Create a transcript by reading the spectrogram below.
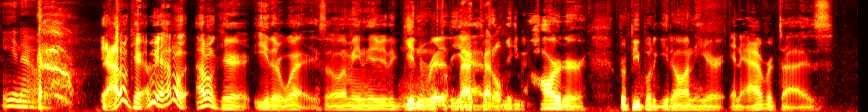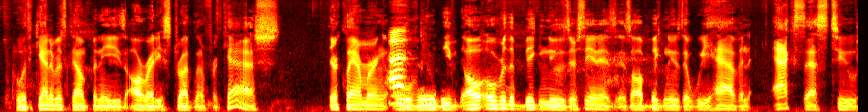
you know. Yeah, I don't care. I mean, I don't. I don't care either way. So I mean, they're getting rid of the backpedal, making it harder for people to get on here and advertise. With cannabis companies already struggling for cash, they're clamoring uh, over the all over the big news. They're seeing it's, as, as, all big news that we have an access to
